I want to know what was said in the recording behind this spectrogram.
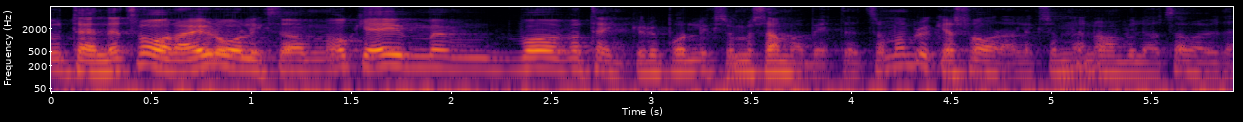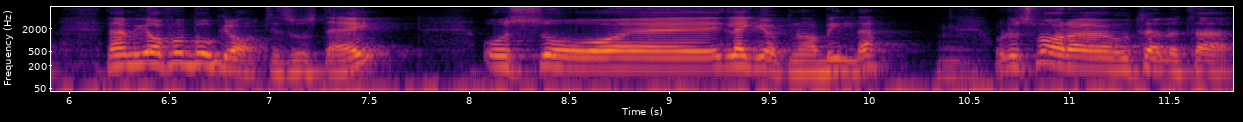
hotellet svarar ju då liksom okej, men vad, vad tänker du på liksom med samarbetet? Som man brukar svara liksom när någon vill ha ett samarbete. Nej men jag får bo gratis hos dig. Och så eh, lägger jag upp några bilder. Och då svarar hotellet så här.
